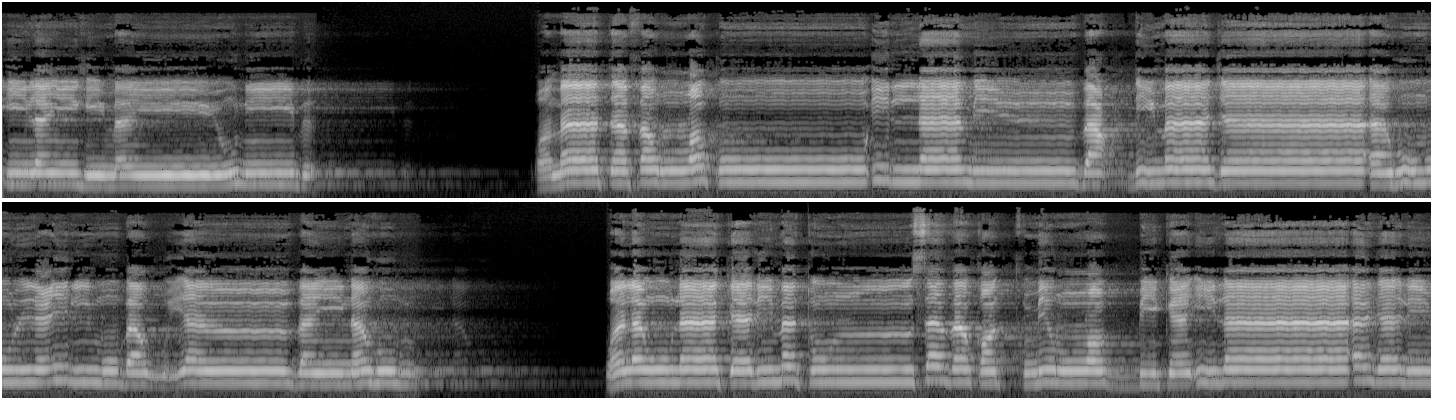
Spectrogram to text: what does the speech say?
إليه من ينيب وما تفرقوا إلا من بعد ما جاءهم العلم بغيا بينهم ولولا كلمة سبقت من ربك إلى أجل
